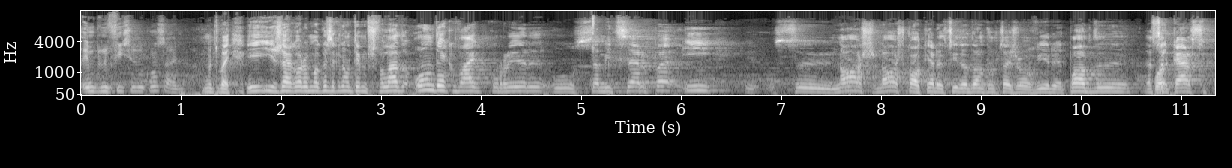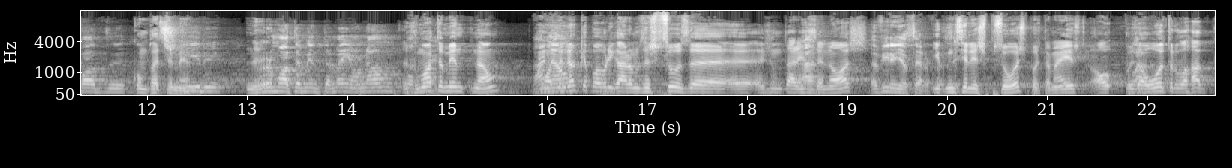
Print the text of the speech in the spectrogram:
em benefício do Conselho. Muito bem. E, e, já agora uma coisa que não temos falado, onde é que vai correr o Summit Serpa e se nós, nós, qualquer cidadão que nos esteja a ouvir, pode acercar-se, pode Completamente. assistir né? remotamente também ou não? Remotamente não ah, não? não, que é para obrigarmos as pessoas a, a juntarem-se ah, a nós. A virem a Serpa. E conhecerem as pessoas, pois também é este, ao, depois claro. ao outro lado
